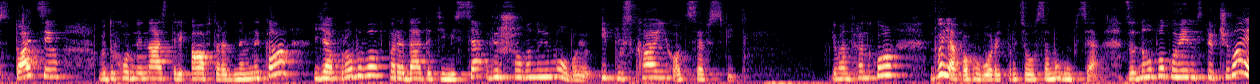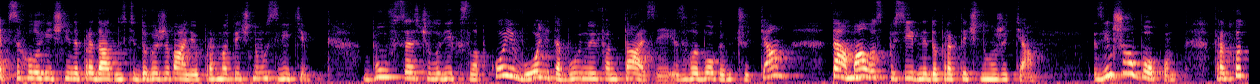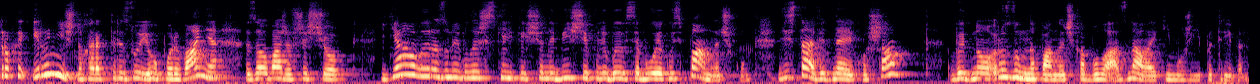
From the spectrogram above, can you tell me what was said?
ситуацію, в духовний настрій автора дневника, я пробував передати ті місця віршованою мовою і пускаю їх оце в світ. Іван Франко двояко говорить про цього самогубця. З одного боку, він співчуває психологічні непридатності до виживання у прагматичному світі. Був все чоловік слабкої волі та буйної фантазії, з глибоким чуттям та малоспосібний до практичного життя. З іншого боку, Франко трохи іронічно характеризує його поривання, зауваживши, що я вирозумів лише скільки, що небіжчик влюбився був якусь панночку, дістав від неї коша. Видно, розумна панночка була, знала, який муж їй потрібен.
